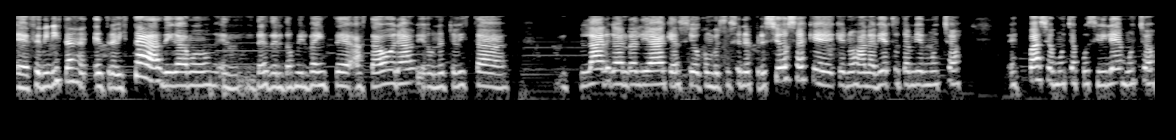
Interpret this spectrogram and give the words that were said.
eh, feministas entrevistadas, digamos, desde el 2020 hasta ahora. Una entrevista larga en realidad, que han sido conversaciones preciosas, que, nos han abierto también muchos espacios, muchas posibilidades, muchos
